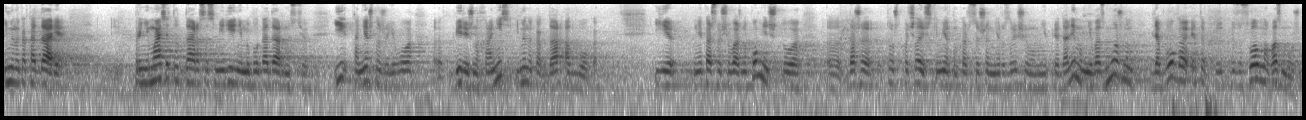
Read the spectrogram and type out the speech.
именно как о даре, принимать этот дар со смирением и благодарностью и, конечно же, его э, бережно хранить именно как дар от Бога. И мне кажется, очень важно помнить, что э, даже то, что по человеческим меркам кажется совершенно неразрешимым, непреодолимым, невозможным, для Бога это, безусловно, возможно.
